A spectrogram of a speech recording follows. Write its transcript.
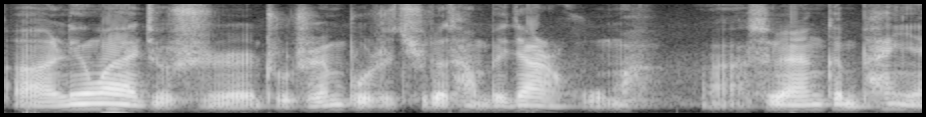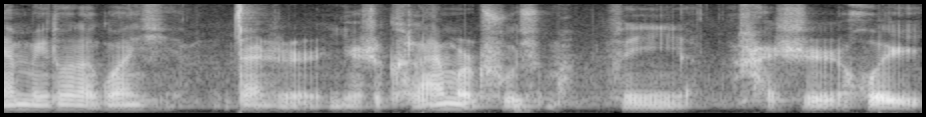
呃，另外就是主持人不是去了趟贝加尔湖嘛，啊，虽然跟攀岩没多大关系，但是也是 climber 出去嘛，所以还是会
